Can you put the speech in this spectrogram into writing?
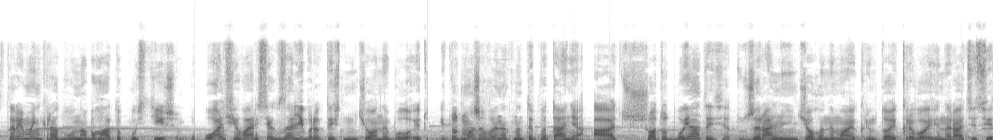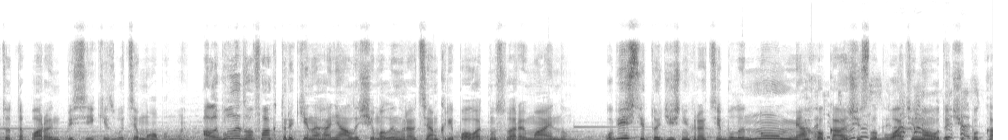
Старий Майнкрафт був набагато пустішим. У альфі версіях взагалі практично нічого не було. І тут, і тут може виникнути питання: а що тут боятися? Тут же реально нічого немає, крім тої кривої генерації світу та пару NPC, які звуться мобами. Але були два фактори, які наганяли ще малим гравцям кріпову атмосфери майну. У більшості тодішні гравці були, ну, м'яко кажучи, слабуваті ноути чи ПК,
